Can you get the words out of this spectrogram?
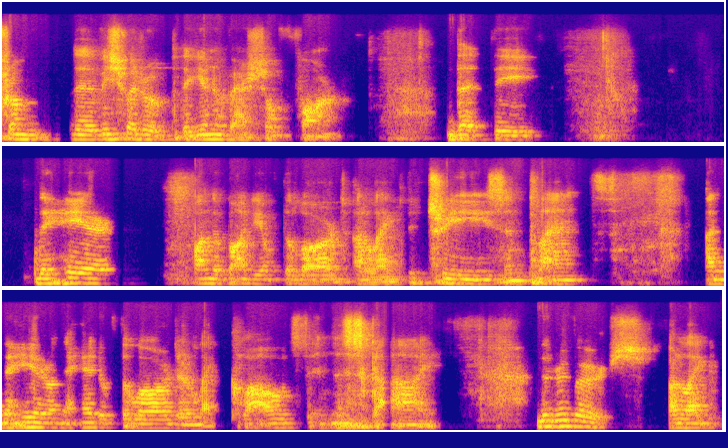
From the Vishwarup, the universal form, that the the hair on the body of the Lord are like the trees and plants, and the hair on the head of the Lord are like clouds in the sky. The rivers are like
